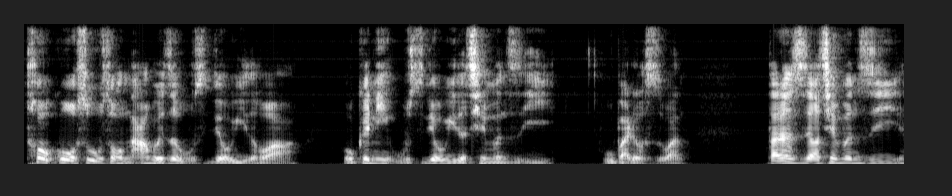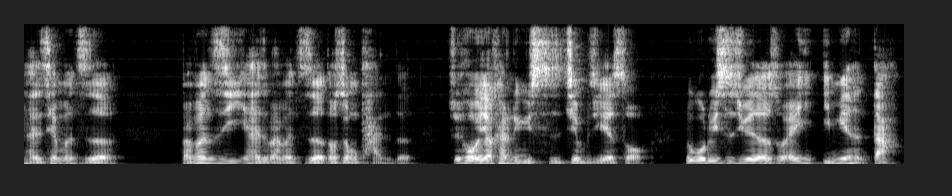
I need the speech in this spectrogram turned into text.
透过诉讼拿回这五十六亿的话，我给你五十六亿的千分之一，五百六十万。当然是要千分之一还是千分之二，百分之一还是百分之二都是用谈的，最后也要看律师接不接受。如果律师觉得说，哎，赢面很大，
